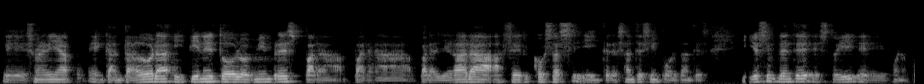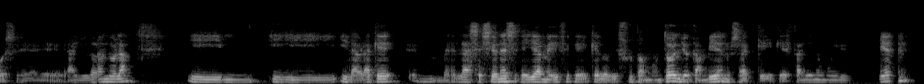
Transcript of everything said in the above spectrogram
es una niña encantadora y tiene todos los miembros para, para, para, llegar a hacer cosas interesantes e importantes. Y yo simplemente estoy, bueno, pues ayudándola y, y, la verdad que eh, las sesiones, ella me dice que, lo disfruta un montón, yo también, o sea, que, que están yendo muy bien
